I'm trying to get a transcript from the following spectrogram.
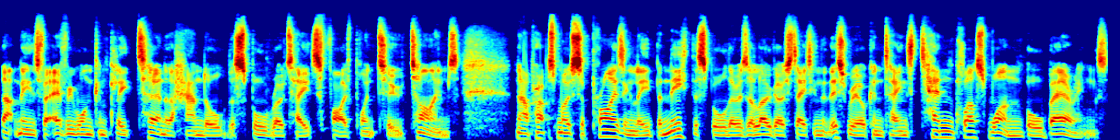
That means for every one complete turn of the handle, the spool rotates 5.2 times. Now, perhaps most surprisingly, beneath the spool there is a logo stating that this reel contains 10 plus 1 ball bearings.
